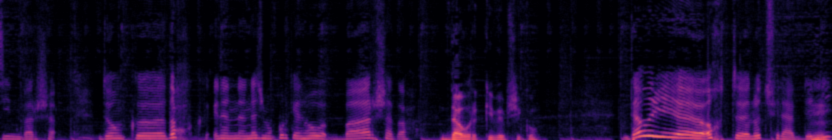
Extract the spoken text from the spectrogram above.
زين برشا. donc آه، ضحك. أنا نجم نقول كان هو برشا ضحك. دورك كيف باش يكون؟ دوري آه، أخت لطفي العبدلي.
